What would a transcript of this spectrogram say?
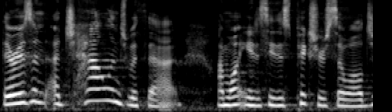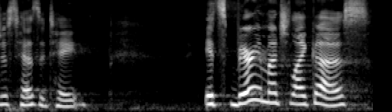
There isn't a challenge with that. I want you to see this picture, so I'll just hesitate. It's very much like us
